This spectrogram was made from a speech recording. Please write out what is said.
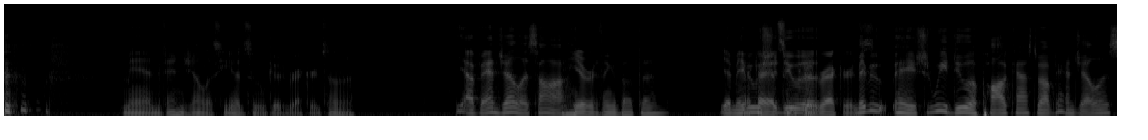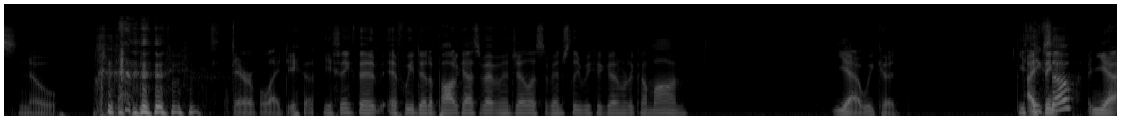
man, Vangelis, he had some good records, huh? Yeah, Vangelis, huh? You ever think about that? Yeah, maybe That we should do good a records. maybe. Hey, should we do a podcast about Vangelis? no. it's a terrible idea. You think that if we did a podcast about Vangelis, eventually we could get him to come on? Yeah, we could. You I think, think- so? Yeah.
